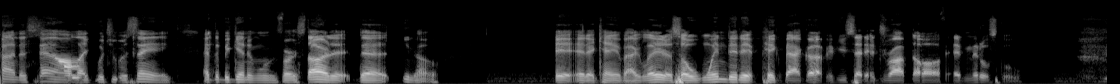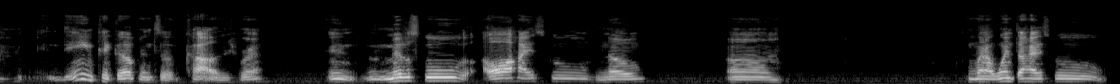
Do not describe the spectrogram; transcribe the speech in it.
kind of sound like what you were saying at the beginning when we first started that you know it, it had came back later. So when did it pick back up? If you said it dropped off at middle school, They didn't pick up until college, bro. In middle school, all high school, no. Um, when I went to high school,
